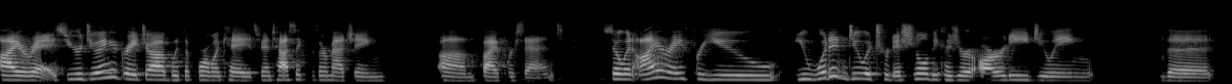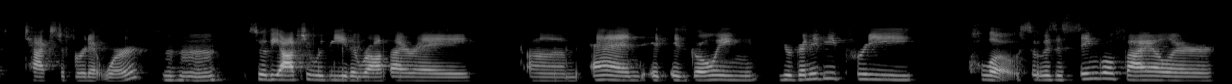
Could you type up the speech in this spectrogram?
IRA. So you're doing a great job with the 401k. It's fantastic that they're matching um, 5%. So an IRA for you, you wouldn't do a traditional because you're already doing the tax deferred at work. Mm-hmm. So the option would be the Roth IRA, um, and it is going. You're going to be pretty close. So as a single filer,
